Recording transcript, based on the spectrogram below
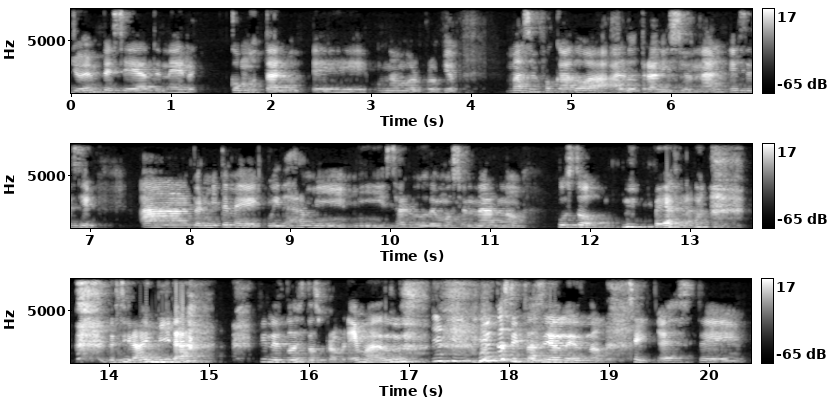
yo empecé a tener como tal eh, un amor propio más enfocado a, a lo tradicional, es decir, ah, permíteme cuidar mi, mi salud emocional, ¿no? Justo verla, decir, ay, mira, tienes todos estos problemas, estas situaciones, ¿no? Sí. Este,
